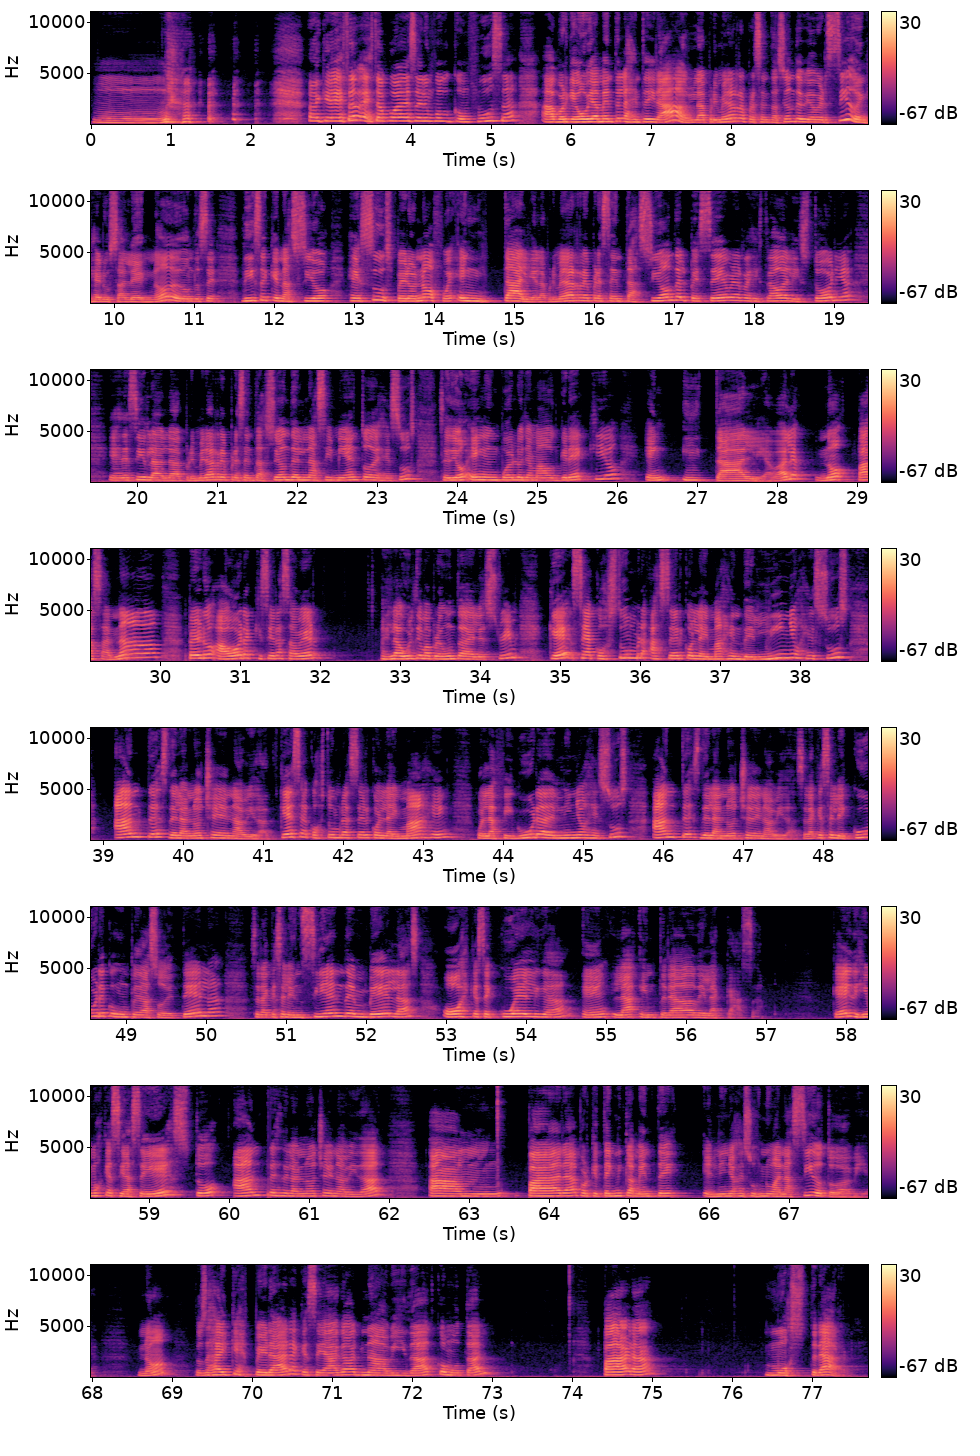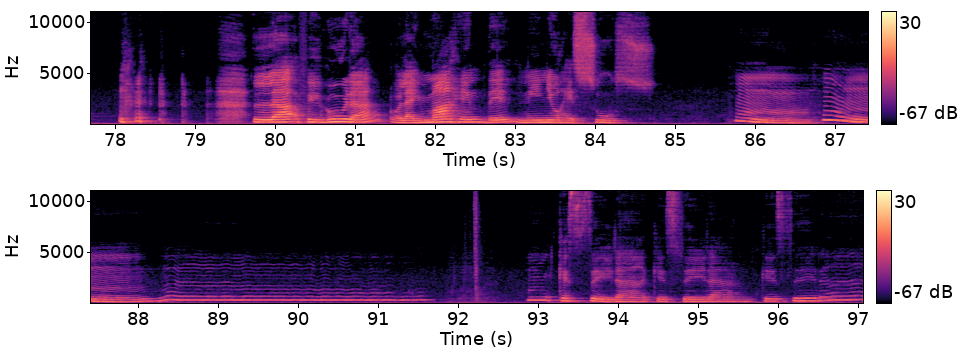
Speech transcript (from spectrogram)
Mm. ok, esto, puede ser un poco confusa, ah, porque obviamente la gente dirá, ah, la primera representación debió haber sido en Jerusalén, ¿no? De donde se dice que nació Jesús, pero no, fue en Italia, la primera representación del pesebre registrado de la historia es decir, la, primera representación del nacimiento de Jesús se dio en un pueblo llamado Grequio, en Italia, ¿vale? No pasa nada, pero ahora quisiera saber, es la última pregunta del stream, ¿qué se acostumbra a hacer con la imagen del niño Jesús antes de la noche de Navidad? ¿Qué se acostumbra a hacer con la imagen, con la figura del niño Jesús antes de la noche de Navidad? ¿Será que se le cubre con un pedazo de tela? ¿Será que se le encienden velas? ¿O es que se cuelga en la entrada de la casa? Dijimos que se hace esto antes de la noche de Navidad para, porque técnicamente el niño Jesús no ha nacido todavía, ¿no? Entonces hay que esperar a que se haga Navidad como tal para mostrar la figura o la imagen del niño Jesús. Hmm, hmm, hmm. ¿Qué será? ¿Qué será? ¿Qué será?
